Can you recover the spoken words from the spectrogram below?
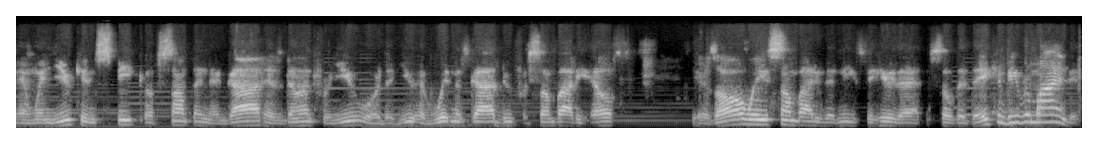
And when you can speak of something that God has done for you or that you have witnessed God do for somebody else, there's always somebody that needs to hear that so that they can be reminded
